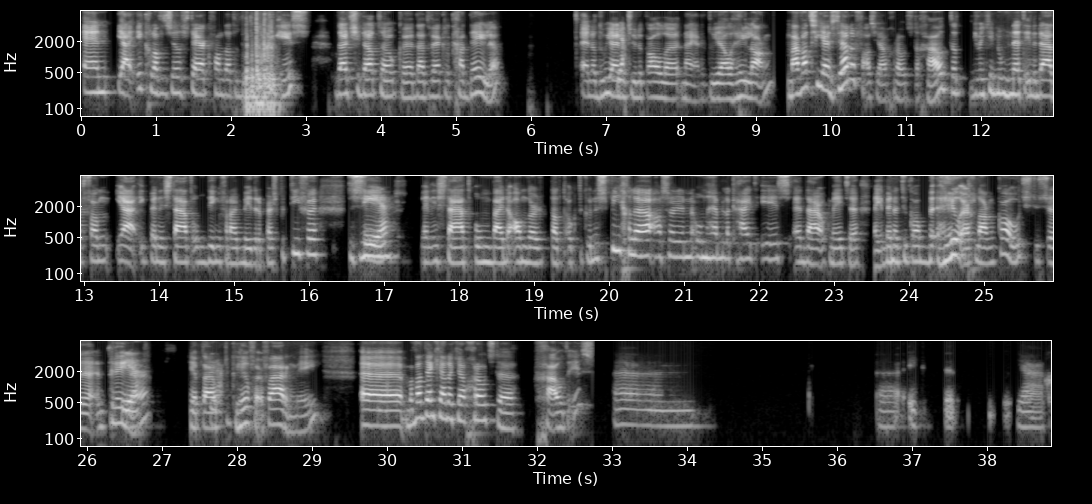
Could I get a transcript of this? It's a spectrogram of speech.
En ja, ik geloof dus heel sterk van dat het de bedoeling is dat je dat ook uh, daadwerkelijk gaat delen. En dat doe jij ja. natuurlijk al, uh, nou ja, dat doe je al heel lang. Maar wat zie jij zelf als jouw grootste goud? Dat, want je noemt net inderdaad van, ja, ik ben in staat om dingen vanuit meerdere perspectieven te zien. Ja. Ik ben in staat om bij de ander dat ook te kunnen spiegelen als er een onhebbelijkheid is. En daar ook mee te. Nou, je bent natuurlijk al heel erg lang coach dus, uh, en trainer. Ja. Je hebt daar natuurlijk heel veel ervaring mee. Uh, maar wat denk jij dat jouw grootste goud is? Um uh, ik, uh, ja,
